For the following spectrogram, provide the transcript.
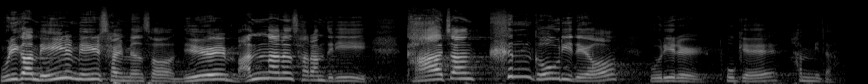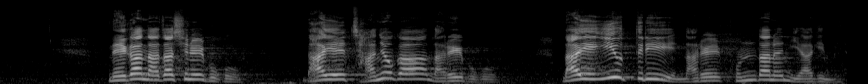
우리가 매일매일 살면서 늘 만나는 사람들이 가장 큰 거울이 되어 우리를 보게 합니다. 내가 나 자신을 보고 나의 자녀가 나를 보고 나의 이웃들이 나를 본다는 이야기입니다.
